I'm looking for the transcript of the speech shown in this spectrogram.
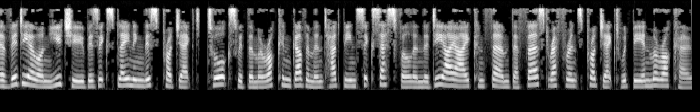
A video on YouTube is explaining this project. Talks with the Moroccan government had been successful and the DII confirmed their first reference project would be in Morocco.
